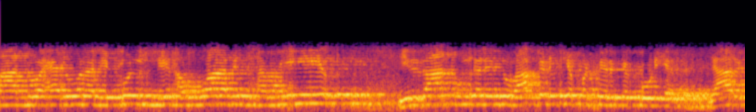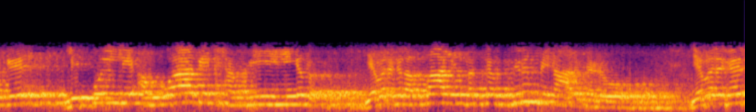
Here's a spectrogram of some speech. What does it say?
மாற்று துஅதுன லிக்குல்லி அவ்வாவின் ஹபீஸ் இதுதான் உங்களுக்கு வாக்களிக்கப்பட்டிருக்கக்கூடிய யாருக்கு? லிக்குல்லி அவ்வாபின் ஹபீப் எவர்கள் அல்லாஹ்வின் பக்கம் திரும்பினார்களோ எவர்கள்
